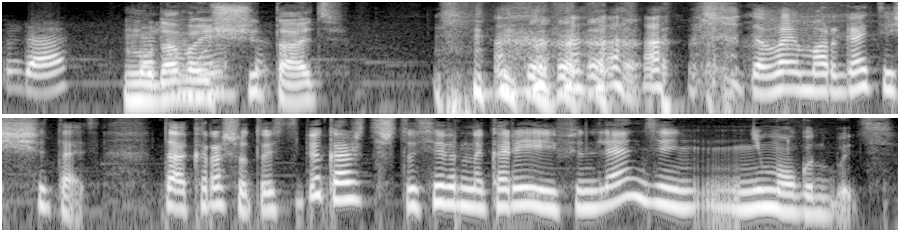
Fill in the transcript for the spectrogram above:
Ну да. Ну, Да, давай по-моему. считать. Давай моргать и считать. Так, хорошо. То есть тебе кажется, что Северная Корея и Финляндия не могут быть.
